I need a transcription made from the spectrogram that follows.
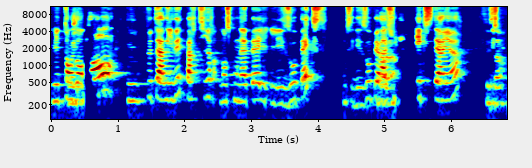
Mais de temps en temps, il peut arriver de partir dans ce qu'on appelle les OPEX, donc c'est des opérations extérieures. C'est ça.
